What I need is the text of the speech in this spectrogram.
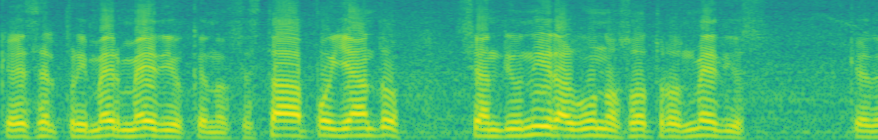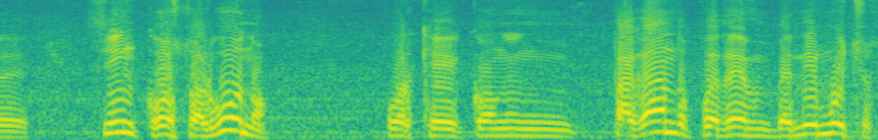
que es el primer medio que nos está apoyando, se han de unir algunos otros medios, que sin costo alguno, porque con, pagando pueden venir muchos,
